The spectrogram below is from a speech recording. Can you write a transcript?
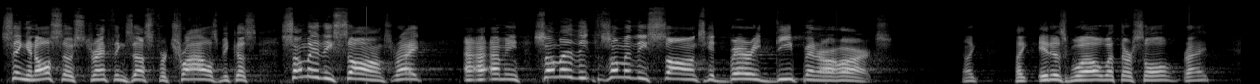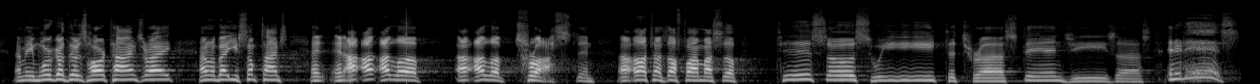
Singing also strengthens us for trials because some of these songs, right? I, I mean, some of, the, some of these songs get buried deep in our hearts. Like, like it is well with our soul, right? I mean, we're going through those hard times, right? I don't know about you. Sometimes, and, and I, I love, I love trust, and a lot of times I'll find myself, "Tis so sweet to trust in Jesus," and it is.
